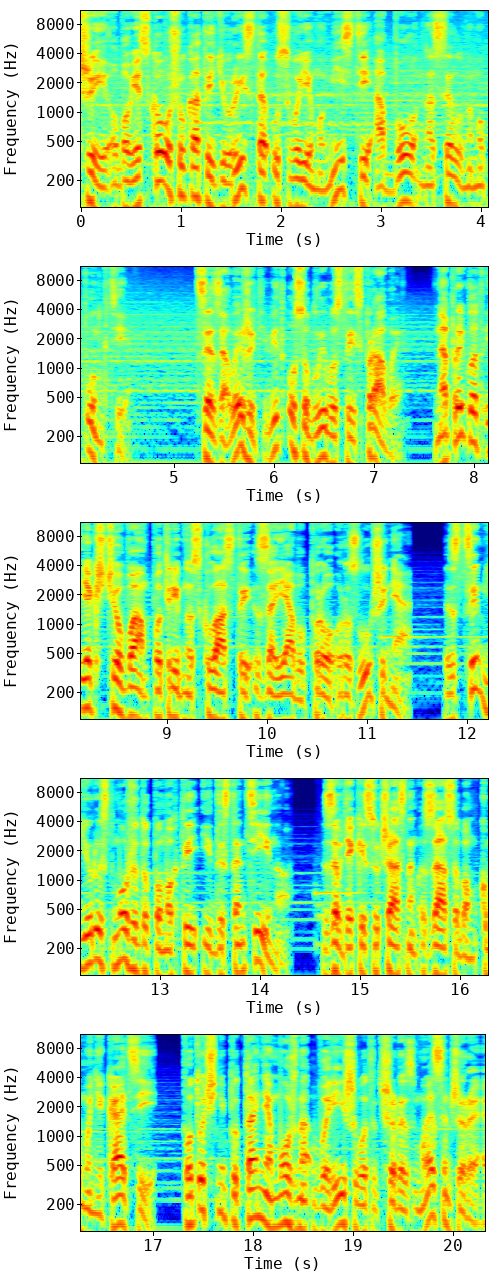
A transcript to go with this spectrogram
Чи обов'язково шукати юриста у своєму місті або населеному пункті? Це залежить від особливостей справи. Наприклад, якщо вам потрібно скласти заяву про розлучення, з цим юрист може допомогти і дистанційно. Завдяки сучасним засобам комунікації поточні питання можна вирішувати через месенджери,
